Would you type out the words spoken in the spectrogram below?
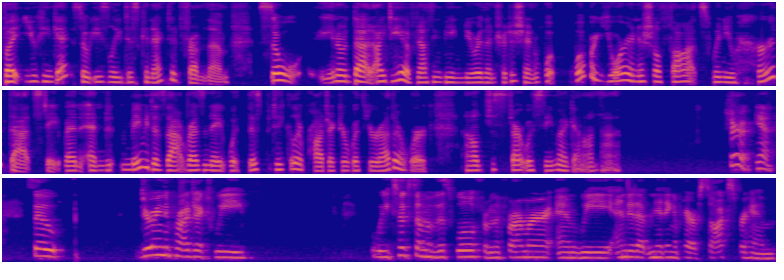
but you can get so easily disconnected from them. So, you know, that idea of nothing being newer than tradition, what, what were your initial thoughts when you heard that statement? And maybe does that resonate with this particular project or with your other work? And I'll just start with Seema again on that. Sure, yeah. So during the project, we we took some of this wool from the farmer and we ended up knitting a pair of socks for him.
